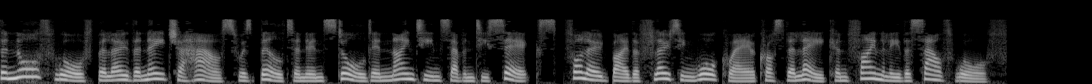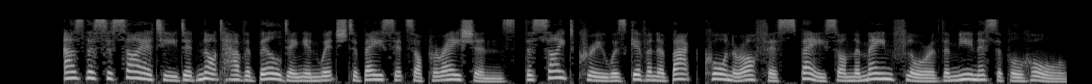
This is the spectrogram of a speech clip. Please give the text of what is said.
The North Wharf below the Nature House was built and installed in 1976, followed by the floating walkway across the lake and finally the South Wharf. As the Society did not have a building in which to base its operations, the site crew was given a back corner office space on the main floor of the Municipal Hall.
